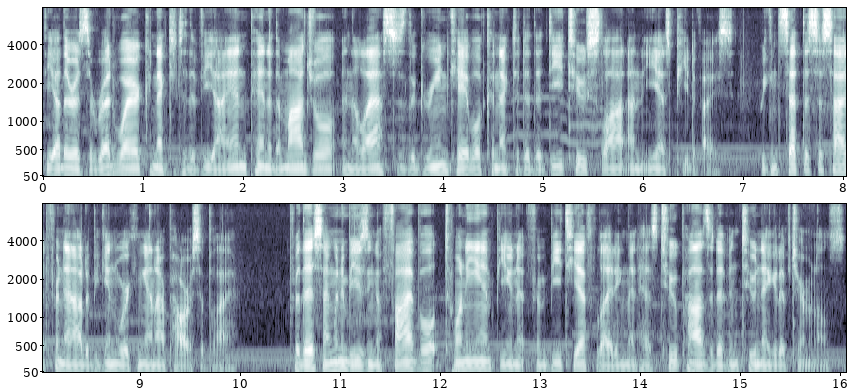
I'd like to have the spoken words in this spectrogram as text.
the other is the red wire connected to the VIN pin of the module, and the last is the green cable connected to the D2 slot on the ESP device. We can set this aside for now to begin working on our power supply. For this, I'm going to be using a 5 volt 20 amp unit from BTF Lighting that has two positive and two negative terminals.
